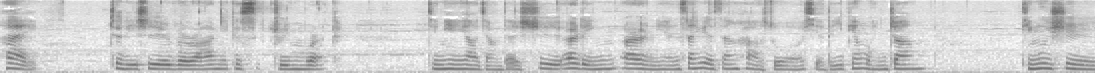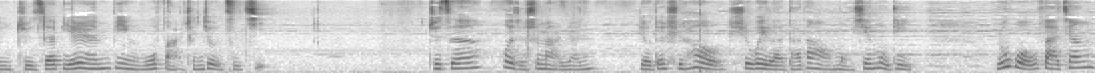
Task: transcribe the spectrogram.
嗨，这里是 Veronica's Dreamwork。今天要讲的是二零二二年三月三号所写的一篇文章，题目是“指责别人并无法成就自己”。指责或者是骂人，有的时候是为了达到某些目的。如果无法将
